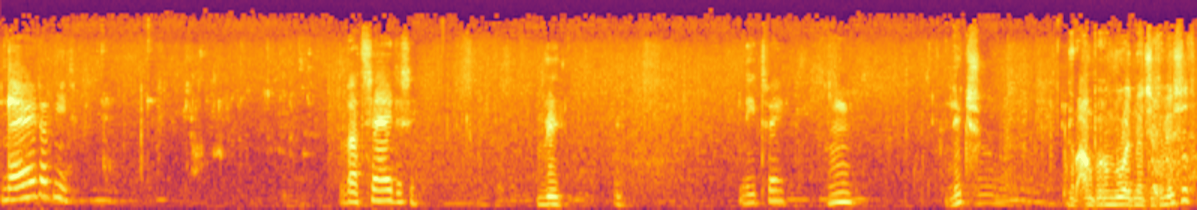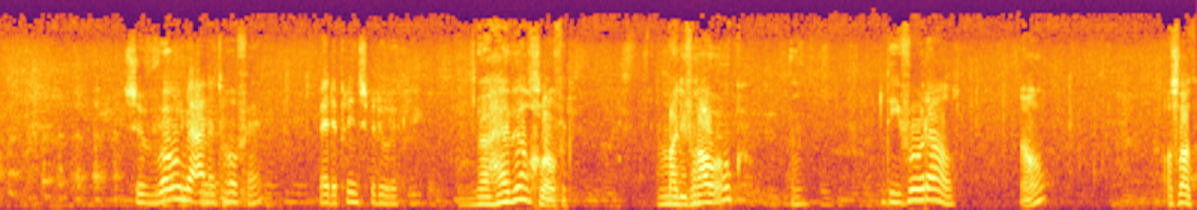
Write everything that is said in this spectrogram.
Nee, dat niet. Wat zeiden ze, Wie? die twee? Niks. Ik heb amper een woord met ze gewisseld. Ze wonen aan het hof, hè? Bij de prins bedoel ik. Ja, hij wel, geloof ik. Maar die vrouw ook. Die vooral. Oh? Als wat?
